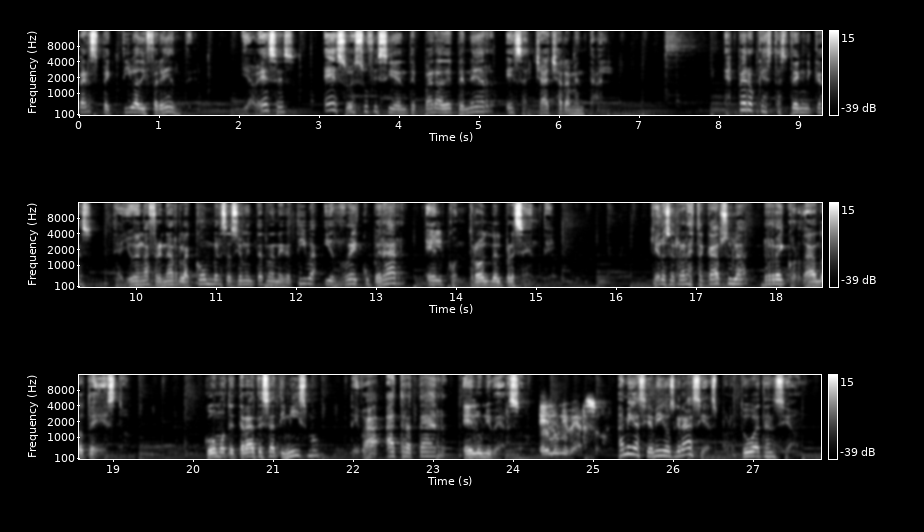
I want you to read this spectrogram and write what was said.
perspectiva diferente y a veces eso es suficiente para detener esa cháchara mental. Espero que estas técnicas te ayuden a frenar la conversación interna negativa y recuperar el control del presente. Quiero cerrar esta cápsula recordándote esto. Cómo te trates a ti mismo, te va a tratar el universo. El universo. Amigas y amigos, gracias por tu atención.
